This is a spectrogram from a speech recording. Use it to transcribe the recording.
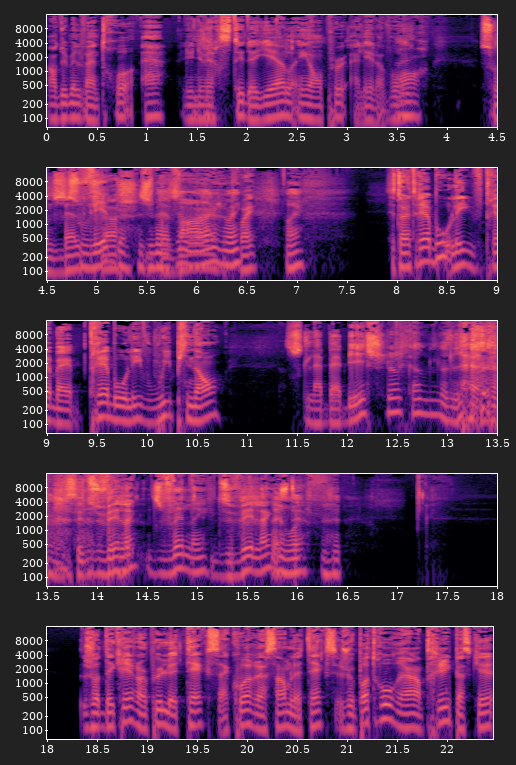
en 2023 à l'université de Yale et on peut aller le voir sous une belle Sous vide, j'imagine, verre. ouais, ouais. Ouais. C'est un très beau livre, très ben, très beau livre, oui puis non. C'est de la babiche, là, comme la- C'est du vélin. du vélin. Du vélin. Steph. Je vais te décrire un peu le texte, à quoi ressemble le texte. Je veux pas trop rentrer parce que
